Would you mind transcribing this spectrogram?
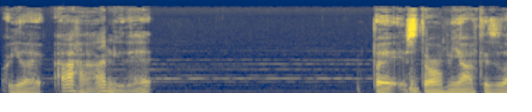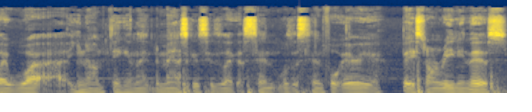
or you're like, aha, I knew that, but it's throwing me off because it's like, why? You know, I'm thinking that Damascus is like a sin was a sinful area based on reading this.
